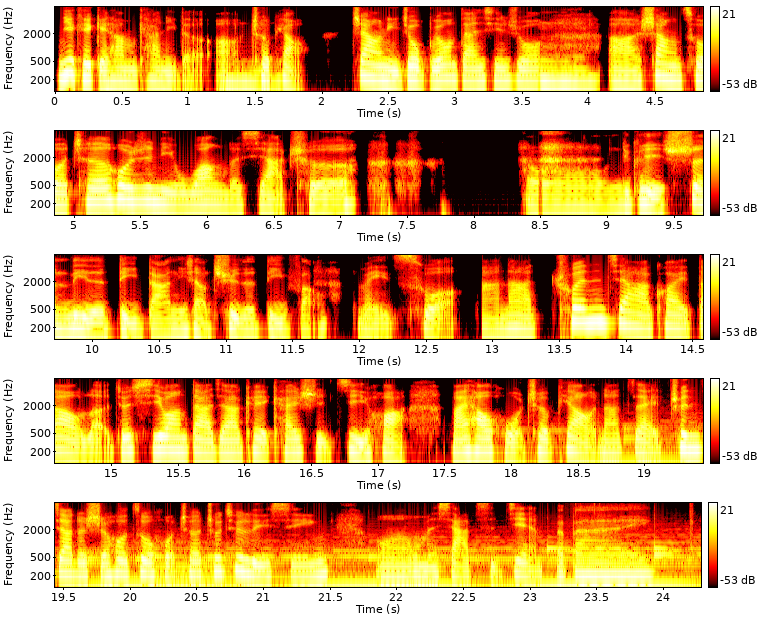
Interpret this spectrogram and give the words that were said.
你也可以给他们看你的呃、嗯、车票，这样你就不用担心说啊、嗯呃、上错车，或者是你忘了下车。哦，你就可以顺利的抵达你想去的地方。没错啊，那春假快到了，就希望大家可以开始计划，买好火车票。那在春假的时候坐火车出去旅行。嗯，我们下次见，拜拜。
